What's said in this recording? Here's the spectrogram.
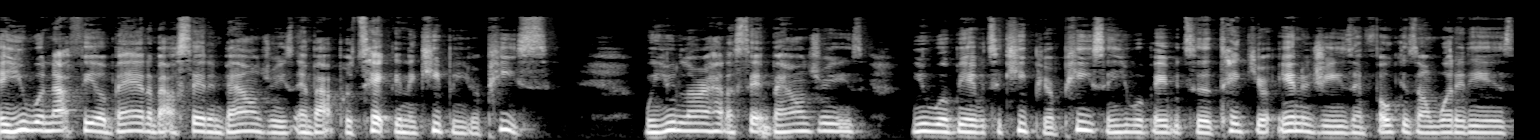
And you will not feel bad about setting boundaries and about protecting and keeping your peace. When you learn how to set boundaries, you will be able to keep your peace and you will be able to take your energies and focus on what it is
